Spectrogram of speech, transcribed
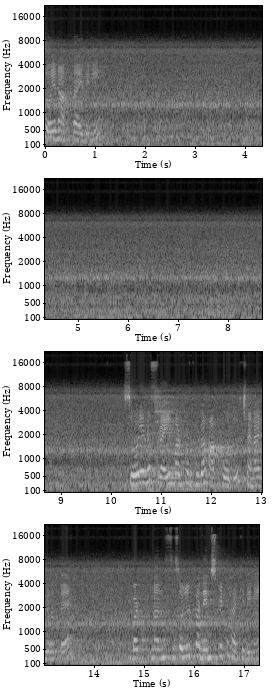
ಸೋಯಾನ ಹಾಕ್ತಾಯಿದ್ದೀನಿ ಸೋಯಾನ ಫ್ರೈ ಮಾಡ್ಕೊಂಡು ಕೂಡ ಹಾಕ್ಬೋದು, ಚೆನ್ನಾಗಿರುತ್ತೆ. ಬಟ್ ನಾನು ಸ್ವಲ್ಪ ನೆನೆಸ್ಬಿಟ್ಟು ಹಾಕಿದ್ದೀನಿ.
